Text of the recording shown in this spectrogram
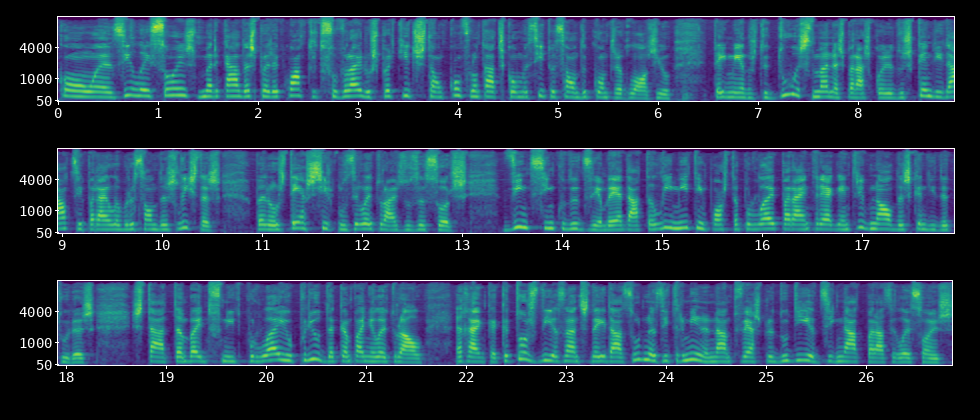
Com as eleições marcadas para 4 de fevereiro, os partidos estão confrontados com uma situação de contrarrelógio. Tem menos de duas semanas para a escolha dos candidatos e para a elaboração das listas para os 10 círculos eleitorais dos Açores. 25 de dezembro é a data limite imposta por lei para a entrega em tribunal das candidaturas. Está também definido por lei o período da campanha eleitoral. Arranca 14 dias antes da ida às urnas e termina na antevéspera do dia designado para as eleições.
